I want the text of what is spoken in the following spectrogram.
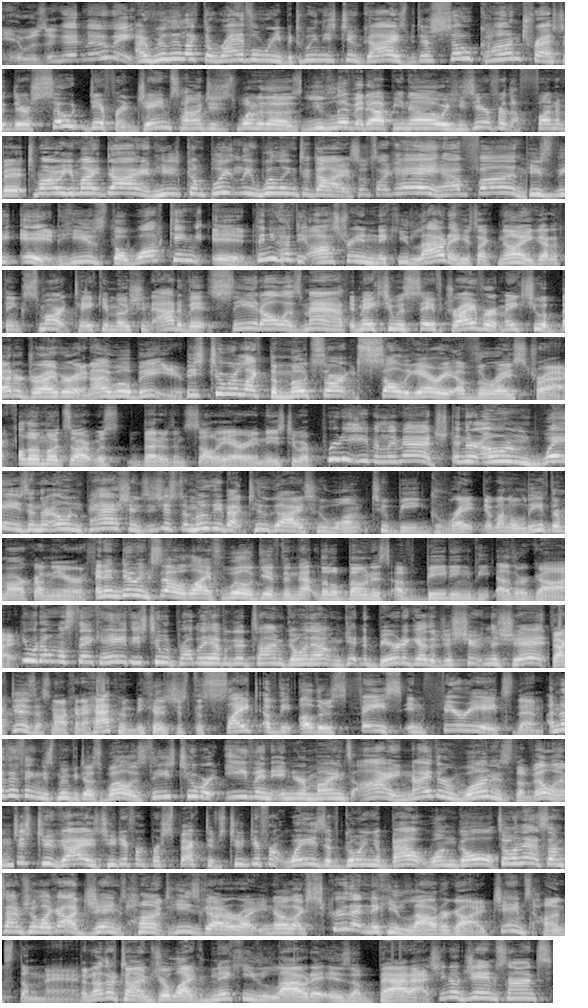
It was a good movie. I really like the rivalry between these two guys, but they're so contrasted. They're so different. James Hunt is just one of those, you live it up, you know, he's here for the fun of it. Tomorrow you might die, and he's completely willing to die. So it's like, hey, have fun. He's the id. He is the walking id. Then you have the Austrian Niki Lauda. He's like, no, you gotta think smart, take emotion out of it, see it all as math. It makes you a safe driver, it makes you a better driver, and I will beat you. These two are like the Mozart and Salieri of the racetrack. Although Mozart was better than Salieri, and these two are pretty evenly matched in their own ways and their own passions. It's just a movie about two guys who want to be great. They want to leave their mark on the earth. And in doing so, life will give them that little bonus of beating the other guy. You would almost think, hey, these two would probably have a good time going out and getting a beer together, just shooting the shit. Fact is, that's not going to happen because just the sight of the other's face infuriates them. Another thing this movie does well is these two are even in your mind's eye. Neither one is the villain. Just two guys, two different perspectives, two different ways of going about one goal. So in that, sometimes you're like, ah, James Hunt, he's got it right. You know, like screw that Niki Lauda guy. James Hunt's the man. And other times you're like, Niki Lauda is a badass. You know, James Hunt,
